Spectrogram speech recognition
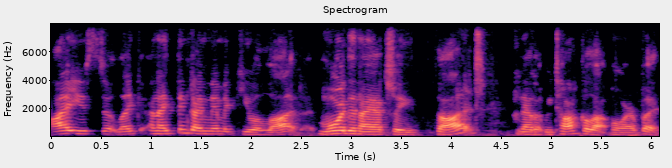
I used to like, and I think I mimic you a lot more than I actually thought now that we talk a lot more. But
